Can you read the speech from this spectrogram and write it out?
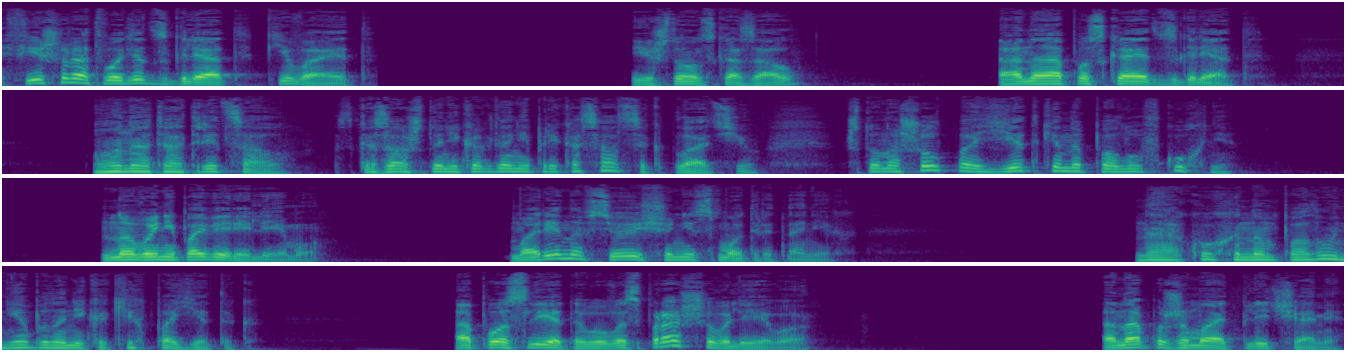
Фишер отводит взгляд, кивает. И что он сказал? Она опускает взгляд. Он это отрицал. Сказал, что никогда не прикасался к платью, что нашел пайетки на полу в кухне. Но вы не поверили ему. Марина все еще не смотрит на них. На кухонном полу не было никаких пайеток. А после этого вы спрашивали его? Она пожимает плечами.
